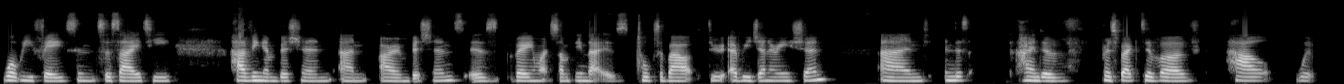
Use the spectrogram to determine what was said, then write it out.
what we face in society, having ambition and our ambitions is very much something that is talked about through every generation. And in this kind of perspective of how with,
